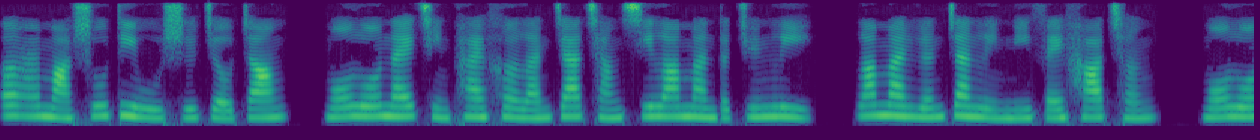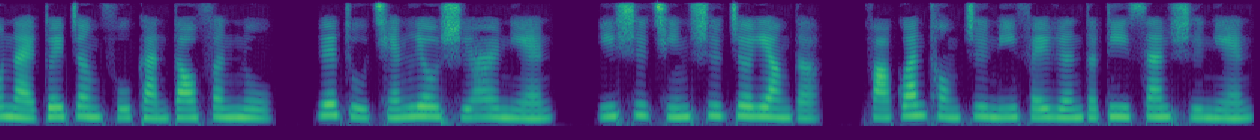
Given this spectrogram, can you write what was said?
厄尔马书第五十九章，摩罗乃请派赫兰加强希拉曼的军力。拉曼人占领尼肥哈城，摩罗乃对政府感到愤怒。约主前六十二年，一事情是这样的：法官统治尼肥人的第三十年，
